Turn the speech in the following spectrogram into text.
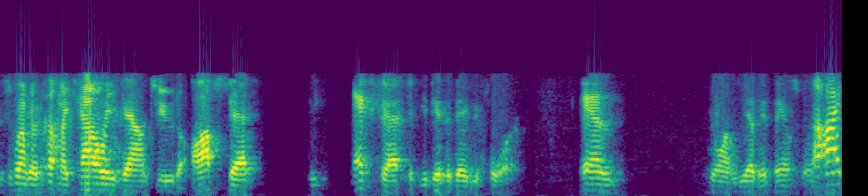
This is what I'm going to cut my calories down to to offset the excess that you did the day before. And go on. Do you have anything else? I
